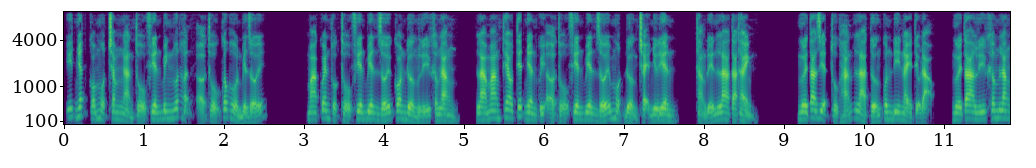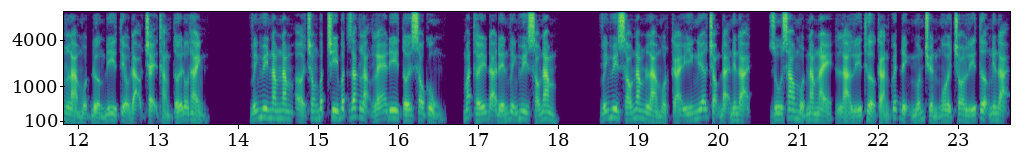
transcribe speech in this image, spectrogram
ít nhất có một trăm ngàn thổ phiên binh nuốt hận ở thổ cốc hồn biên giới. Mà quen thuộc thổ phiên biên giới con đường lý khâm lăng, là mang theo tiết nhân quỹ ở thổ phiên biên giới một đường chạy như điên, thẳng đến la ta thành. Người ta diệt thuộc hắn là tướng quân đi này tiểu đạo, người ta lý khâm lăng là một đường đi tiểu đạo chạy thẳng tới đô thành vĩnh huy năm năm ở trong bất chi bất giác lặng lẽ đi tới sau cùng, mắt thấy đã đến vĩnh huy sáu năm. Vĩnh huy sáu năm là một cái ý nghĩa trọng đại niên đại, dù sao một năm này là lý thừa càn quyết định muốn chuyển ngôi cho lý tượng niên đại.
